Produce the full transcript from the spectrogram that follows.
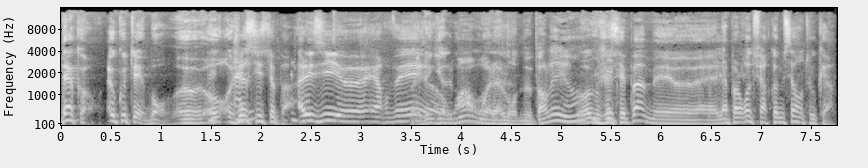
D'accord. Écoutez, bon, euh, oh, j'insiste pas. Allez-y, euh, Hervé. Bah, Euh, légalement, elle a le droit de me parler. Hein. Ouais, je sais pas, mais euh, elle n'a pas le droit de faire comme ça en tout cas.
